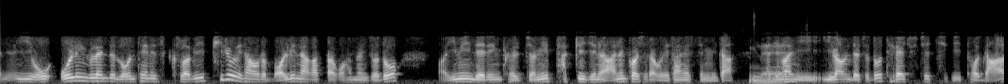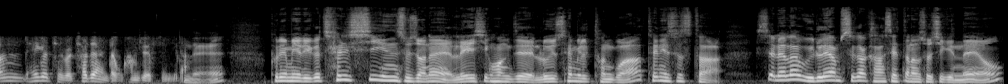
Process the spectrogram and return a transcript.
이 올 잉글랜드 론 테니스 클럽이 필요 이상으로 멀리 나갔다고 하면서도 어, 이미 내린 결정이 바뀌지는 않을 것이라고 예상했습니다. 네. 하지만 이, 이 가운데서도 대회 주최 측이 더 나은 해결책을 찾아야 한다고 강조했습니다. 네. 프리미어리그 첼시 인수전에 레이싱 황제 루이스 해밀턴과 테니스 스타 세리나 윌리엄스가 가세했다는 소식이 있네요.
